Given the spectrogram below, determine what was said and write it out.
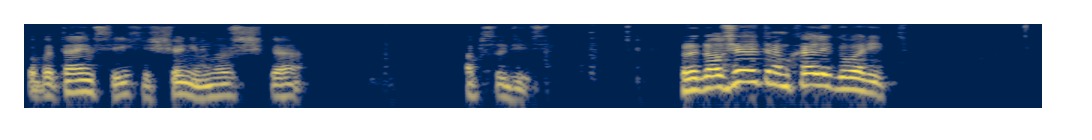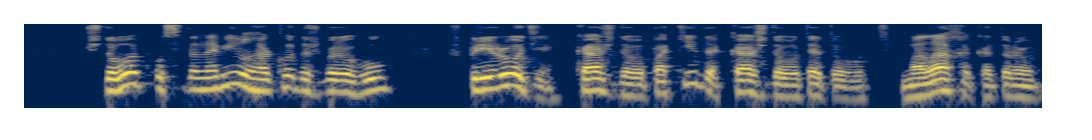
попытаемся их еще немножечко обсудить. Продолжает Рамхали говорит, что вот установил Гакодыш Барагу в природе каждого пакида, каждого вот этого вот малаха, который,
